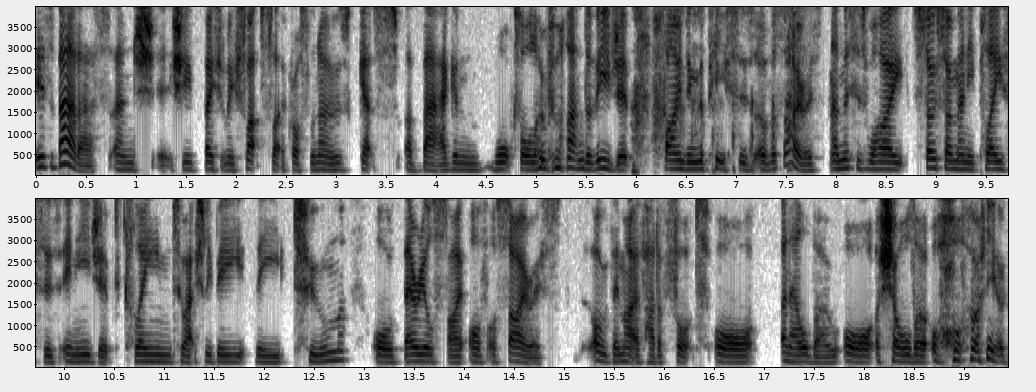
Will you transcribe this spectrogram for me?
is a badass, and she, she, basically slaps Set across the nose, gets a bag, and walks all over the land of Egypt, finding the pieces of Osiris. And this is why so so many places in Egypt claim to actually be the tomb or burial site of Osiris. Oh, they might have had a foot or an elbow or a shoulder or you know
